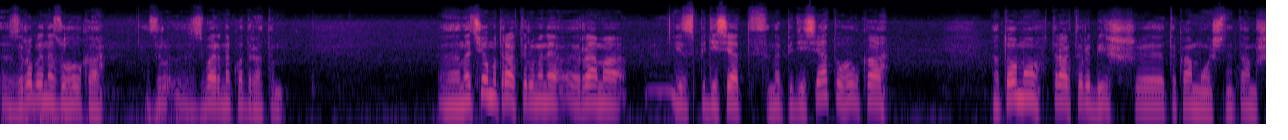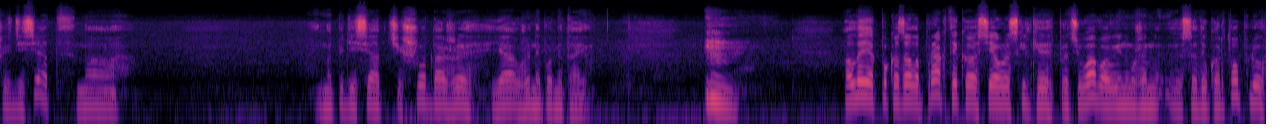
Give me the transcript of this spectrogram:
зроблена з уголка, зварена квадратом. Е, На цьому тракторі у мене рама із 50 на 50 уголка. На тому тракторі більш е, така мощна. Там 60 на, на 50 чи що, навіть я вже не пам'ятаю. Але як показала практика, ось я вже скільки працював, а він вже садив картоплю.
